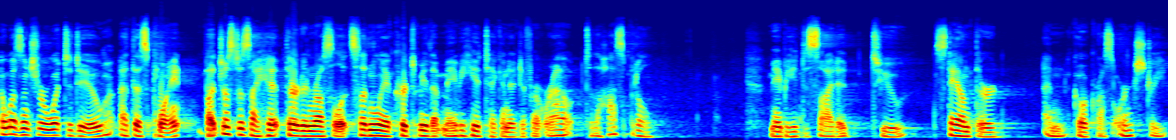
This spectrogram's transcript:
I wasn't sure what to do at this point, but just as I hit Third and Russell, it suddenly occurred to me that maybe he had taken a different route to the hospital. Maybe he decided to stay on Third and go across Orange Street.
